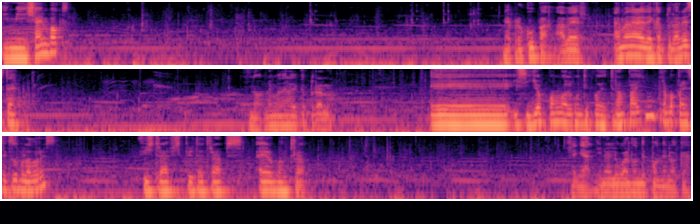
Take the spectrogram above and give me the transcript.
¿Y mi Shinebox? Me preocupa. A ver, ¿hay manera de capturar este? No, no hay manera de capturarlo. Eh, ¿Y si yo pongo algún tipo de trampa? ¿Hay una trampa para insectos voladores? Fish traps, critter traps, airborne trap. Genial. Y no hay lugar donde ponerlo acá.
